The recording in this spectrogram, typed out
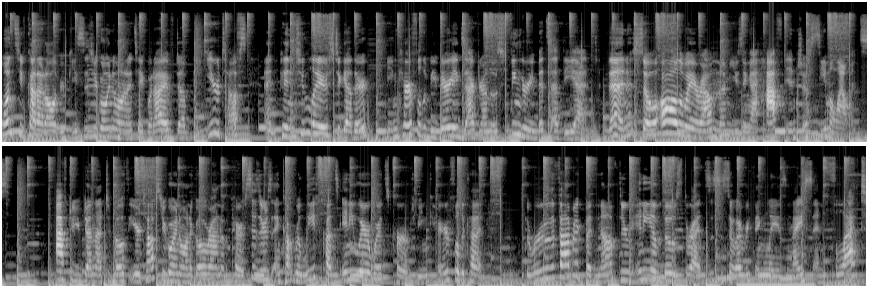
once you've cut out all of your pieces, you're going to want to take what I have dubbed the ear tufts and pin two layers together, being careful to be very exact around those fingery bits at the end. Then sew all the way around them using a half inch of seam allowance. After you've done that to both ear tufts, you're going to want to go around with a pair of scissors and cut relief cuts anywhere where it's curved, being careful to cut through the fabric but not through any of those threads. This is so everything lays nice and flat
